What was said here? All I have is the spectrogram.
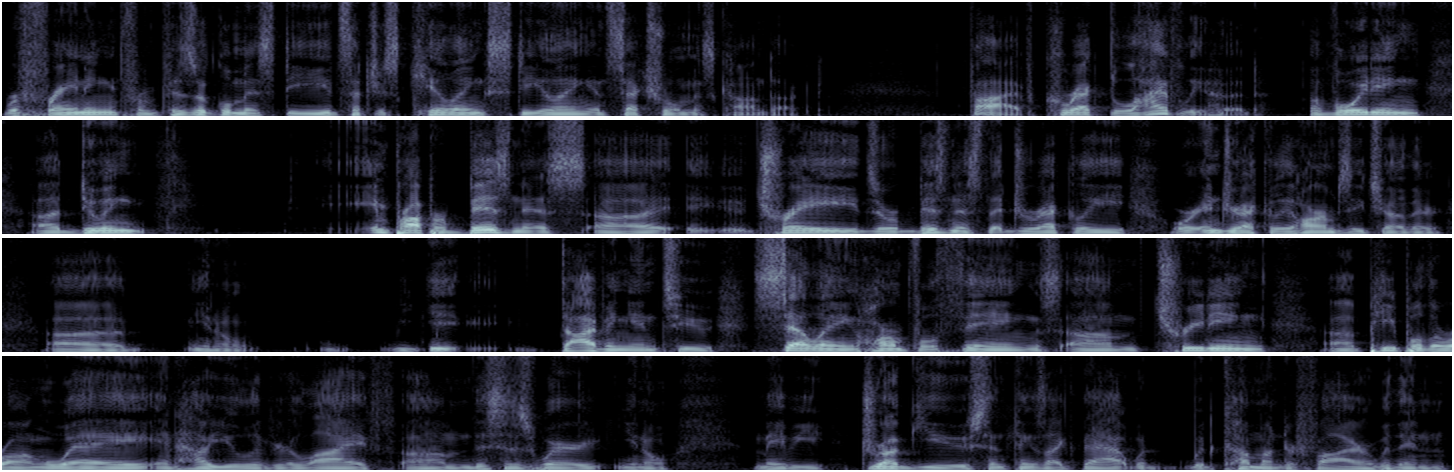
refraining from physical misdeeds such as killing, stealing, and sexual misconduct. Five, correct livelihood, avoiding uh, doing improper business, uh, trades, or business that directly or indirectly harms each other. Uh, you know, diving into selling harmful things, um, treating uh, people the wrong way, and how you live your life. Um, this is where you know maybe drug use and things like that would would come under fire within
